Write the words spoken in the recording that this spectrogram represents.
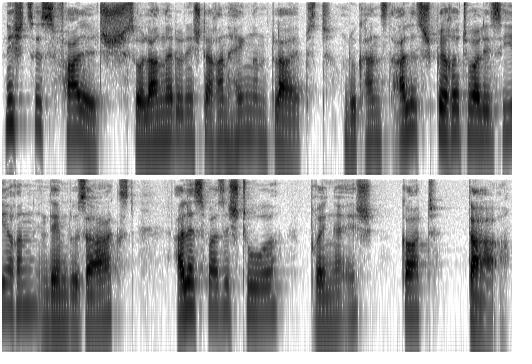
Nichts ist falsch, solange du nicht daran hängen bleibst. Und du kannst alles spiritualisieren, indem du sagst, alles, was ich tue, bringe ich Gott dar.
